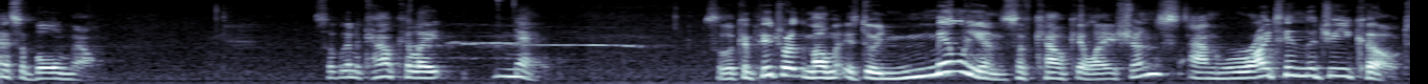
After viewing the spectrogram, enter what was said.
it's a ball mill. So we're going to calculate now. So the computer at the moment is doing millions of calculations and writing the G-code.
